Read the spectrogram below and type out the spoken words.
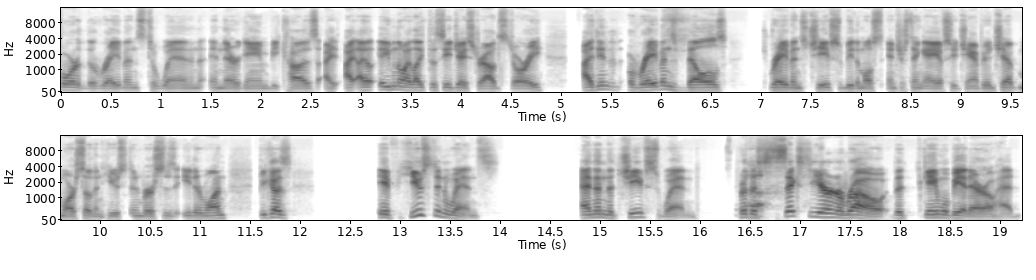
for the Ravens to win in their game because I, I, even though I like the CJ Stroud story, I think that Ravens Bills Ravens Chiefs would be the most interesting AFC championship more so than Houston versus either one because if Houston wins and then the Chiefs win for the sixth year in a row, the game will be at Arrowhead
